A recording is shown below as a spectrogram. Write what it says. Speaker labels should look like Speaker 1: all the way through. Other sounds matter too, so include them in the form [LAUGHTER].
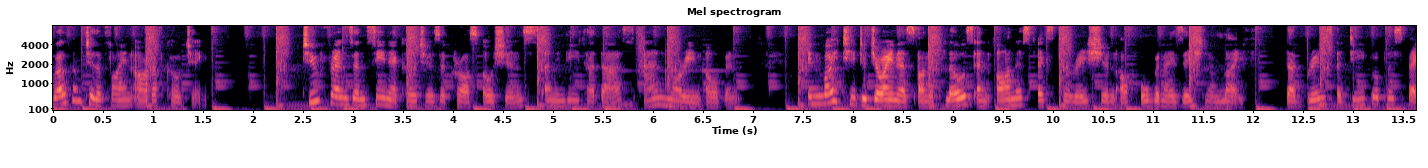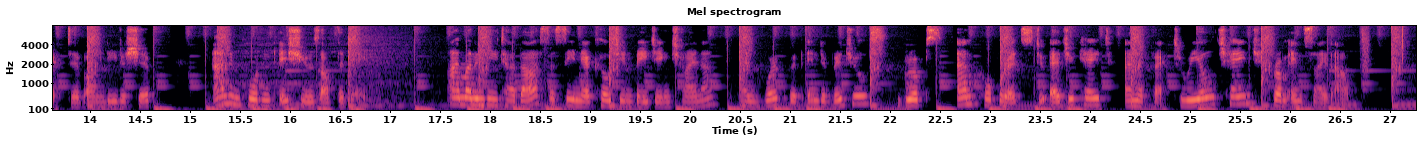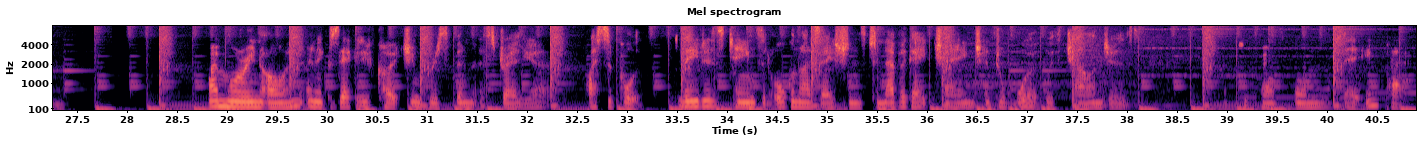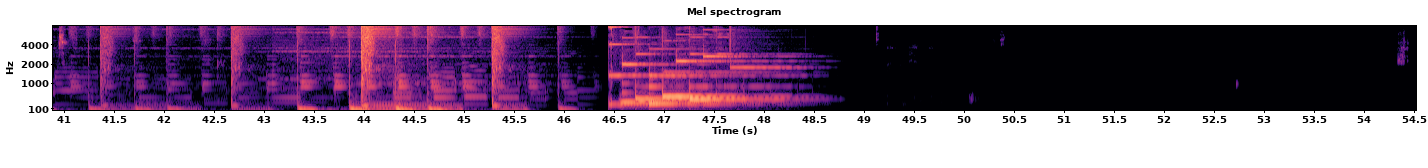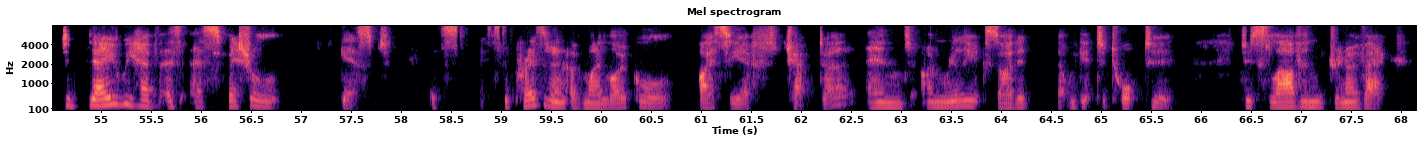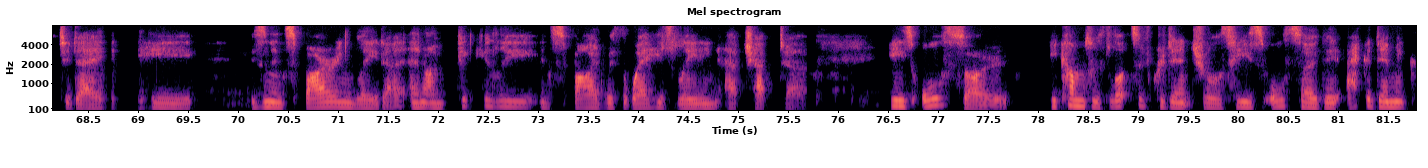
Speaker 1: Welcome to the fine art of coaching. Two friends and senior coaches across oceans, Anindita Das and Maureen Owen, invite you to join us on a close and honest exploration of organizational life that brings a deeper perspective on leadership and important issues of the day. I'm Anindita Das, a senior coach in Beijing, China. I work with individuals, groups, and corporates to educate and effect real change from inside out.
Speaker 2: I'm Maureen Owen, an executive coach in Brisbane, Australia. I support leaders, teams, and organisations to navigate change and to work with challenges to transform their impact. Today we have a, a special guest. It's, it's the president of my local ICF chapter, and I'm really excited that we get to talk to, to Slaven Drinovac today. He is an inspiring leader, and I'm particularly inspired with the way he's leading our chapter. He's also, he comes with lots of credentials. He's also the academic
